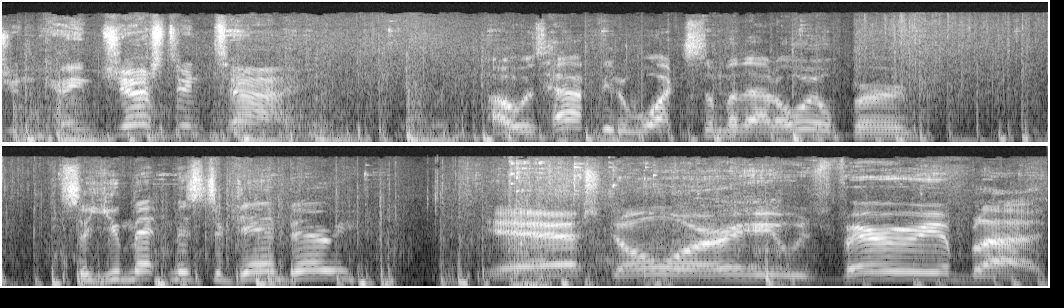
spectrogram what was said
explosion came just in time. I was happy to watch some of that oil burn. So you met Mr. Danbury? Yes, don't worry. He was very obliging.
